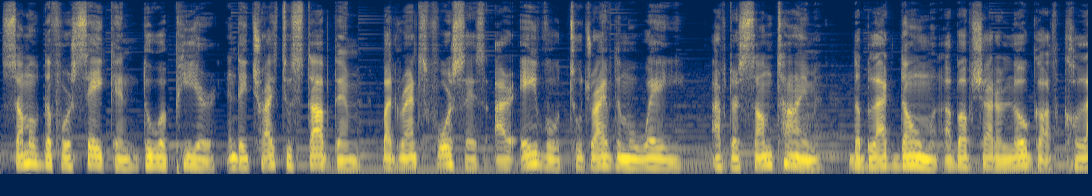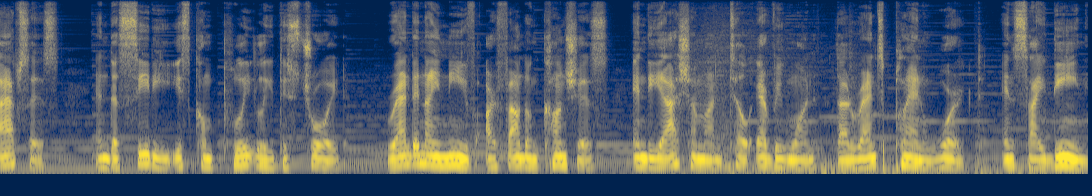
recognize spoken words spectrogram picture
Some of the Forsaken do appear and they try to stop them, but Rand's forces are able to drive them away. After some time, the black dome above Shadar Logoth collapses and the city is completely destroyed. Rand and Nynaeve are found unconscious and the Asha'man tell everyone that Rand's plan worked and saidin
